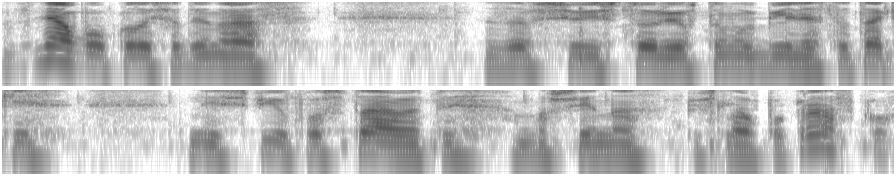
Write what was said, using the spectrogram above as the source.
зняв був колись один раз за всю історію автомобіля, то так і не спів поставити. Машина пішла в покраску.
